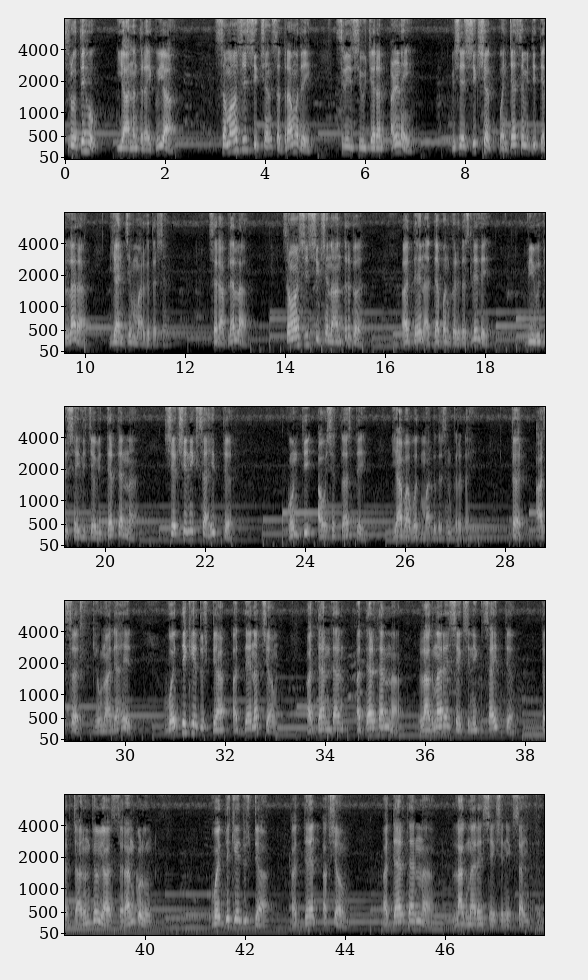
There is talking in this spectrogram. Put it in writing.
श्रोते हो यानंतर ऐकूया. समावेशित शिक्षण सत्रामध्ये श्री शिवचरण अळणे विशेष शिक्षक पंचायत समिती तेल्लारा यांचे मार्गदर्शन. सर आपल्याला समावेशित शिक्षणाअंतर्गत अध्ययन अध्यापन करीत असलेले विविध शैलीच्या विद्यार्थ्यांना शैक्षणिक साहित्य कोणती आवश्यकता असते याबाबत मार्गदर्शन करत आहे. तर आज सर घेऊन आले आहेत वैद्यकीय दृष्ट्या अध्ययनक्षम अध्यार्थ्यांना लागणारे शैक्षणिक साहित्य. तर जाणून घेऊया सरांकडून वैद्यकीयदृष्ट्या अध्ययन अक्षम विद्यार्थ्यांना लागणारे शैक्षणिक साहित्य.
